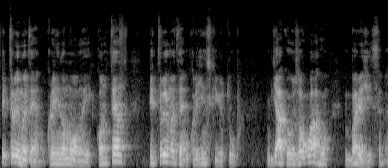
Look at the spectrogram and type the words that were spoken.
Підтримуйте україномовний контент, підтримуйте український YouTube. Дякую за увагу. Бережіть себе.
